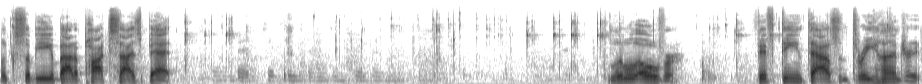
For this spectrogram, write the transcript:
Looks to be about a bet. Seven bet. A little over. 15,300.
